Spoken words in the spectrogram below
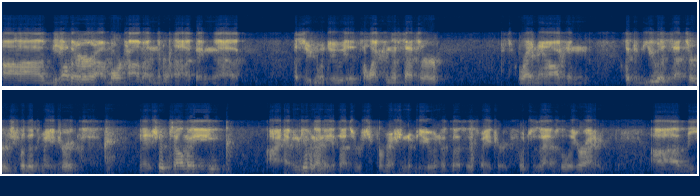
Uh, the other uh, more common uh, thing uh, a student would do is select an assessor. Right now I can click View Assessors for this matrix, and it should tell me I haven't given any assessors permission to view and assess this matrix, which is absolutely right. Uh, the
